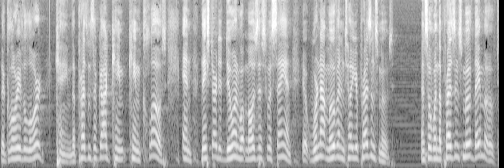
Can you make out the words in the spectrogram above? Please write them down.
The glory of the Lord came. The presence of God came, came close. And they started doing what Moses was saying. We're not moving until your presence moves. And so when the presence moved, they moved.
